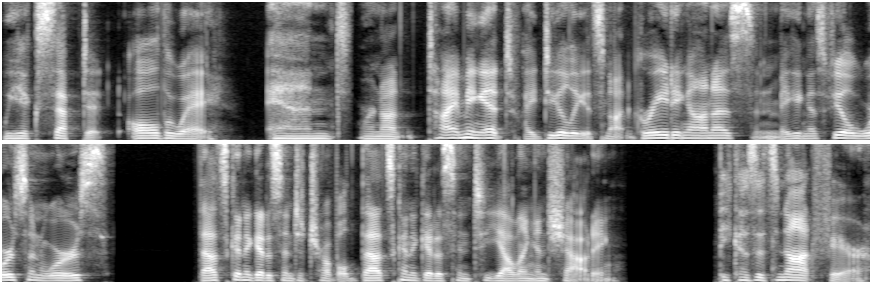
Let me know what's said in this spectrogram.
We accept it all the way. And we're not timing it. Ideally, it's not grating on us and making us feel worse and worse. That's going to get us into trouble. That's going to get us into yelling and shouting because it's not fair.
